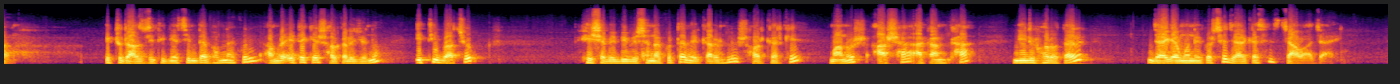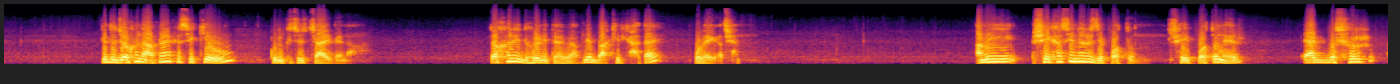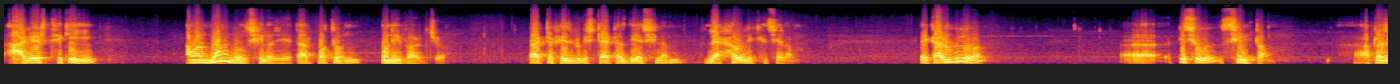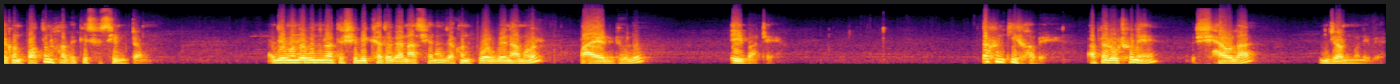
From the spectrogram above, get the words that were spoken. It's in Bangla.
একটু রাজনীতি নিয়ে চিন্তা ভাবনা করি, আমরা এটাকে সরকারের জন্য ইতিবাচক হিসেবে বিবেচনা করতাম। এর কারণ হলো সরকারকে মানুষ আশা, আকাঙ্ক্ষা, নির্ভরতার জায়গা মনে করছে যার কাছে চাওয়া যায়। কিন্তু যখন আপনার কাছে কেউ কোনো কিছু চাইবে না, তখনই ধরে নিতে হবে আপনি বাকির খাতায় পড়ে গেছেন। আমি শেখ হাসিনার যে পতন, সেই পতনের এক বছর আগের থেকেই আমার মন বলছিল যে তার পতন অনিবার্য। একটা ফেসবুক স্ট্যাটাস দিয়েছিলাম, লেখাও লিখেছিলাম। এর কারণ হলো কিছু সিমটম আপনার যখন পতন হবে, কিছু সিমটম যেমন রবীন্দ্রনাথের সে বিখ্যাত গান আছে না, যখন পড়বে নামর পায়ের ধুলো, এই বাটে। তখন কি হবে? আপনার উঠোনে শ্যাওলা জন্ম নেবে।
